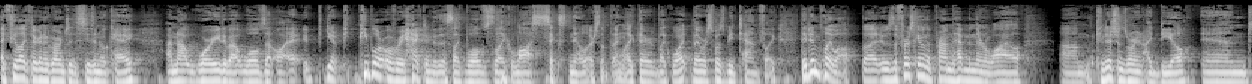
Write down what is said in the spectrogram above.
I feel like they're going to go into the season okay. I'm not worried about Wolves at all. I- You know, p- people are overreacting to this. Like Wolves, like lost six 0 or something. Like they're like what they were supposed to be tenth. Like they didn't play well, but it was the first game of the Prem. They haven't been there in a while. Um, conditions weren't ideal, and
